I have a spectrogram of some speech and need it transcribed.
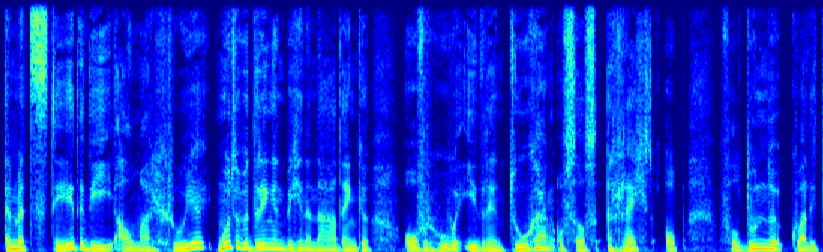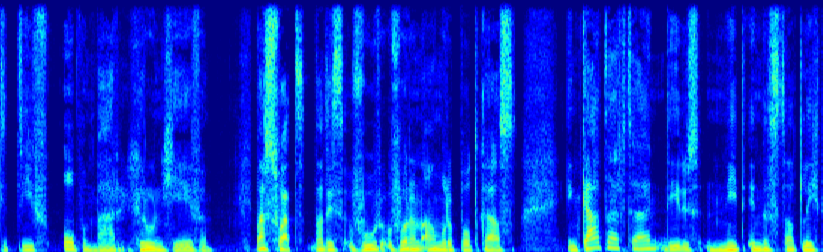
En met steden die al maar groeien, moeten we dringend beginnen nadenken over hoe we iedereen toegang of zelfs recht op voldoende kwalitatief openbaar groen geven. Maar zwart, dat is voer voor een andere podcast. In Katartuin, die dus niet in de stad ligt,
